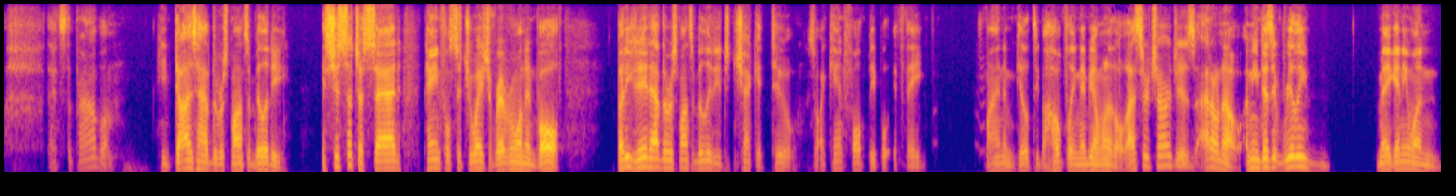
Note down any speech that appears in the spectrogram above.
That's the problem. He does have the responsibility. It's just such a sad, painful situation for everyone involved. But he did have the responsibility to check it too. So I can't fault people if they find him guilty, but hopefully maybe on one of the lesser charges. I don't know. I mean, does it really make anyone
